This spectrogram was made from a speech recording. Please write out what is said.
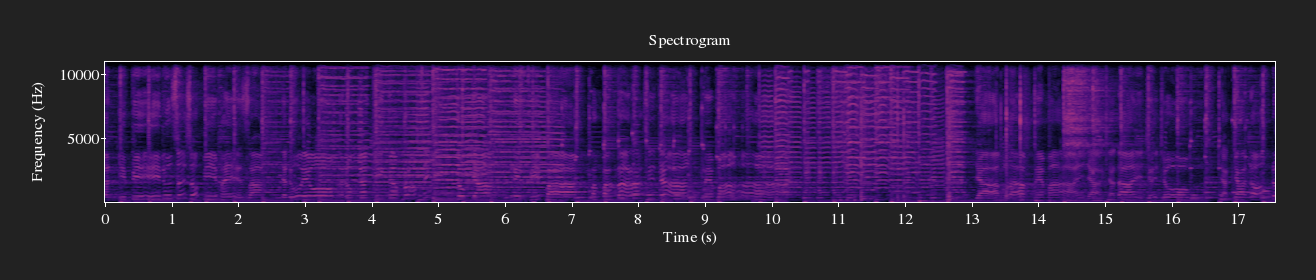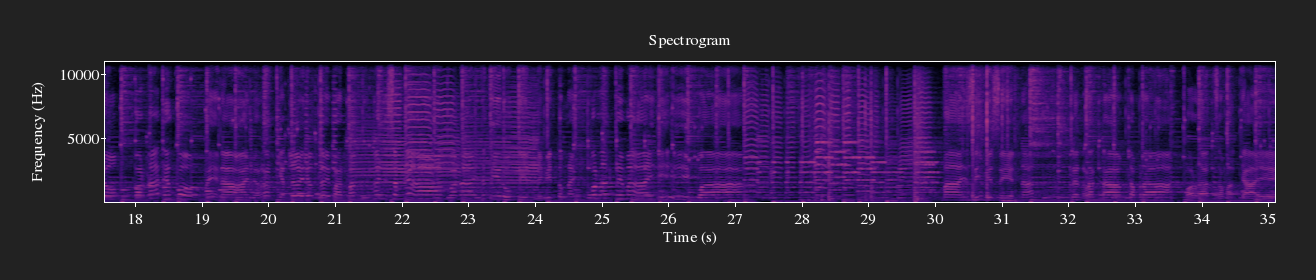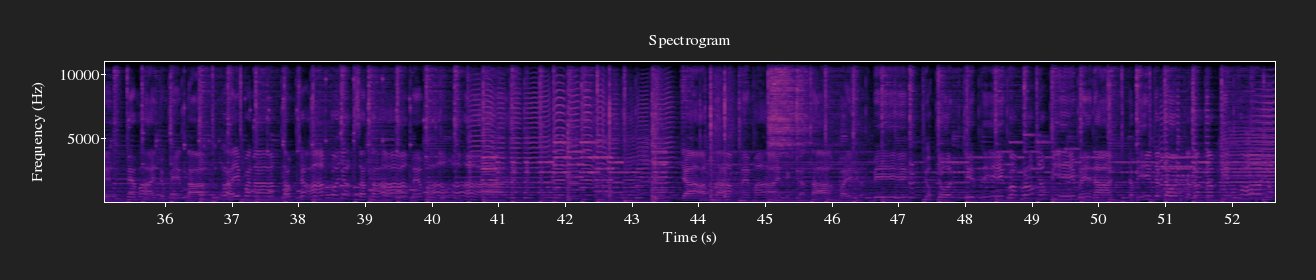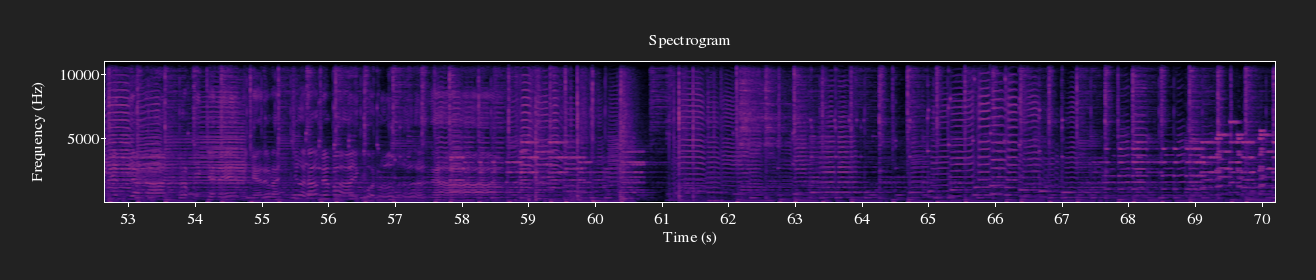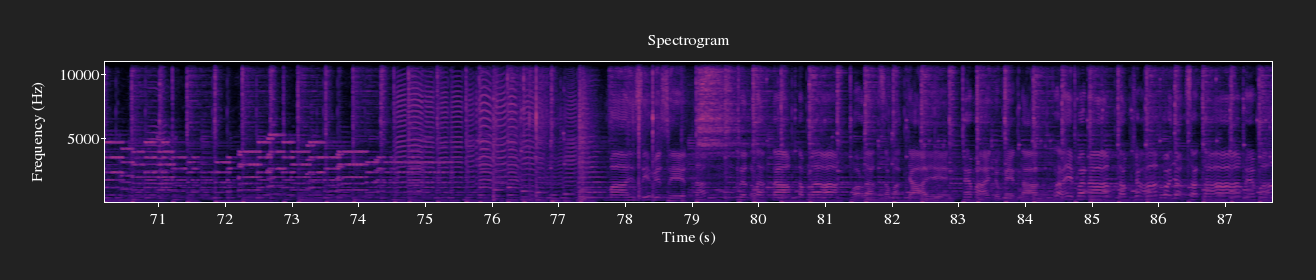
อนกี่ปีดูสวยโสปีไม่สางจะดูเอวกระดงกางกิงกระพร้อมสิกิงทุกอย่างริมฝีปากบางบางน่ารักเสิจังแม่ไม้อยากรัก สีวิเศษนั้นเรื่องรักตามตำราเพราะรักสมัครใจ แม่ไม้จงเมตตาใครประนามตำชา ไม้สีวิเศษนั้นเรื่องรักตามตำราเพราะรักสมัครใจแม่ไม้จงเมตตาใครประนามตำชาก็ยังศรัทธาแม่ไม้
